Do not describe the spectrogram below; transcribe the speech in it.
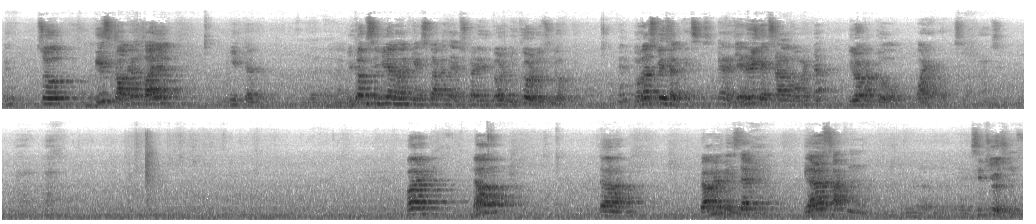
Okay. So this problem, while it uh, becomes severe when k square plus m square is equal, to zero, okay. those are special cases. Okay, a generic external momentum, you don't have to worry about this. But now the problem is that there are certain uh, situations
